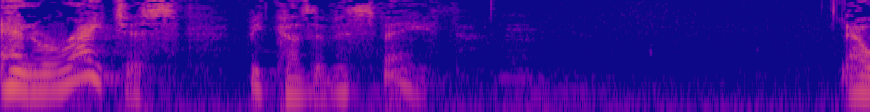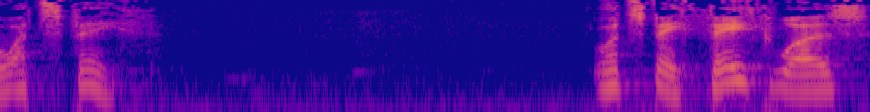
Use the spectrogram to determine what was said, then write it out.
and righteous because of his faith. Now, what's faith? What's faith? Faith was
